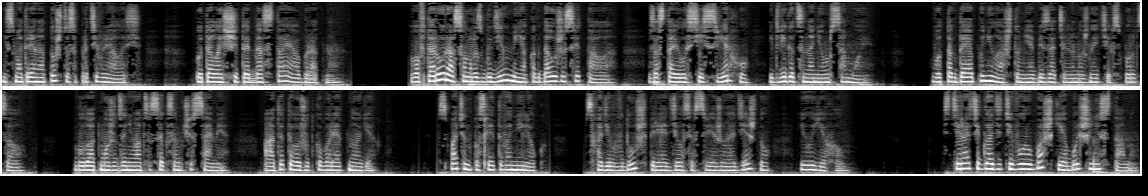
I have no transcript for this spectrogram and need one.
несмотря на то, что сопротивлялась. Пыталась считать до ста и обратно. Во второй раз он разбудил меня, когда уже светало, заставил сесть сверху и двигаться на нем самой. Вот тогда я поняла, что мне обязательно нужно идти в спортзал. Булат может заниматься сексом часами, а от этого жутко болят ноги. Спать он после этого не лег. Сходил в душ, переоделся в свежую одежду и уехал. Стирать и гладить его рубашки я больше не стану.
